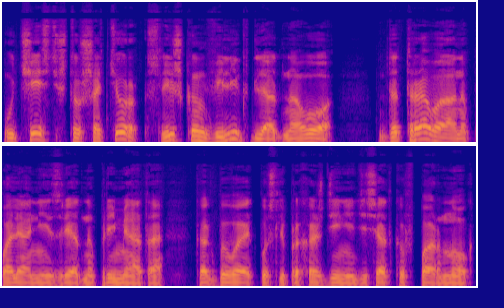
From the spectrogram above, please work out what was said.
учесть, что шатер слишком велик для одного, да трава на поляне изрядно примята, как бывает после прохождения десятков пар ног,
